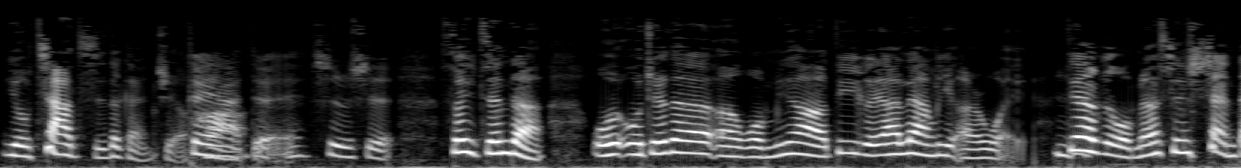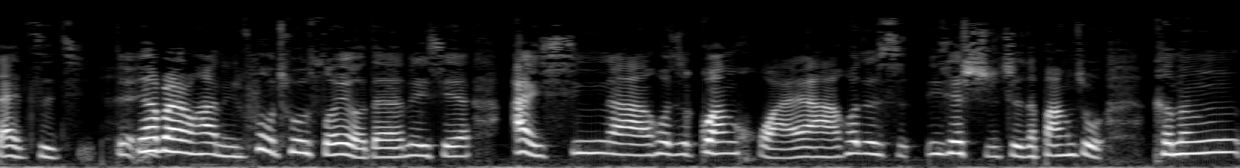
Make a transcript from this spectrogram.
有价值的感觉。对对，是不是？所以真的，我我觉得呃，我们要第一个要量力而为，第二个我们要先善待自己。嗯对要不然的话，你付出所有的那些爱心啊，或者是关怀啊，或者是一些实质的帮助，可能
